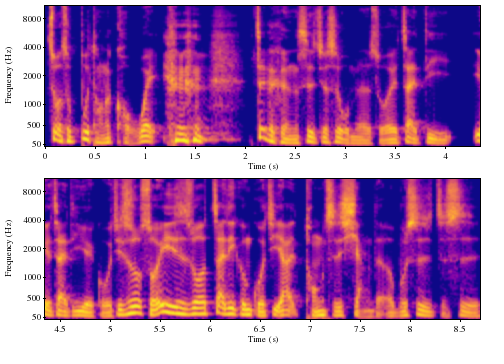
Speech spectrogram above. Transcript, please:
做出不同的口味。这个可能是就是我们的所谓在地越在地越国际，是说所谓意思是说在地跟国际要同时想的，而不是只是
